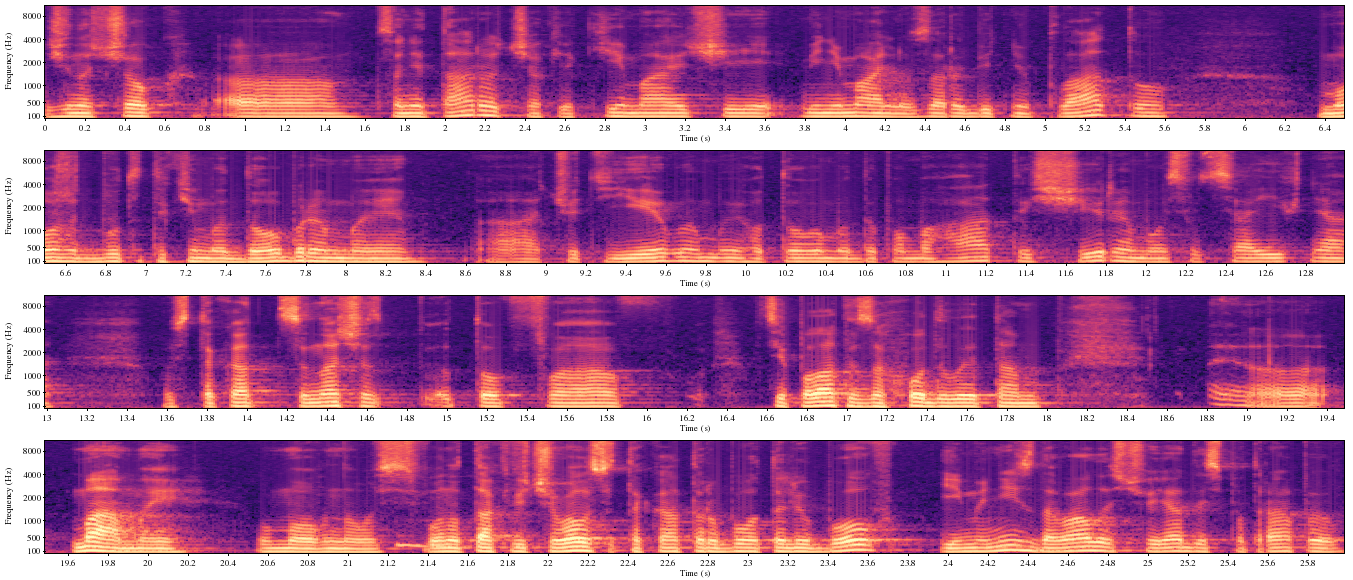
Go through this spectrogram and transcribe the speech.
жіночок санітарочок, які, маючи мінімальну заробітну плату, можуть бути такими добрими, чуттєвими, готовими допомагати, щирими. Ось ця їхня ось така, це наче то в, в ці палати заходили там е, мами, умовно, ось воно так відчувалося, така турбота, любов. І мені здавалося, що я десь потрапив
